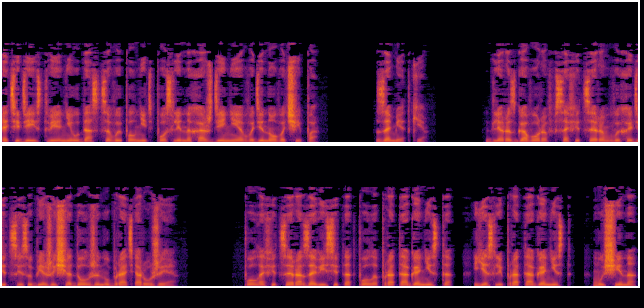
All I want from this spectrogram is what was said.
Эти действия не удастся выполнить после нахождения водяного чипа. Заметки. Для разговоров с офицером выходец из убежища должен убрать оружие. Пол офицера зависит от пола протагониста, если протагонист – мужчина,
